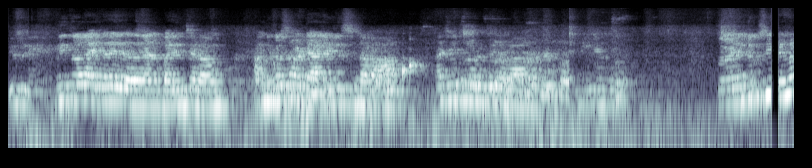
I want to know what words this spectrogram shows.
ఇది నీతో అయితే భరించడం అందుకోసం టాలెంట్ ఇస్తున్నావా నా చేతిలో ఓడిపోయావా నీకెందుకు నువ్వు ఎందుకు సీరియల్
